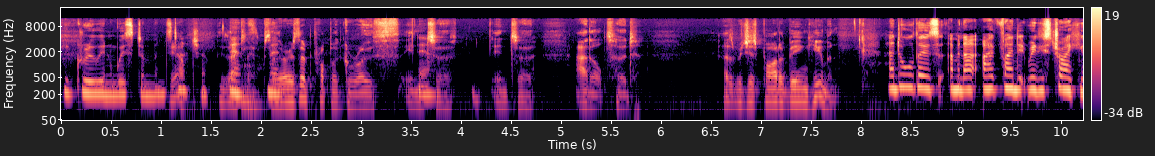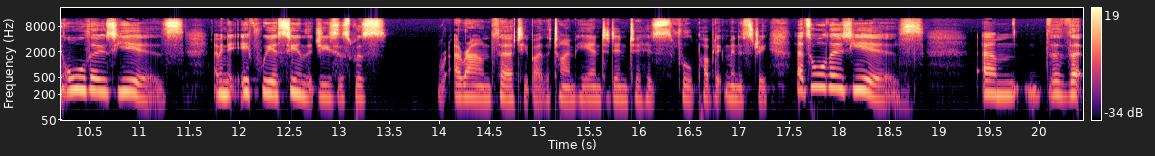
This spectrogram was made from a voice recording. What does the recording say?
He grew in wisdom and stature. Yeah, exactly. Yes. So yeah. there is a proper growth into yeah. into adulthood as which is part of being human. And all those, I mean, I, I, find it really striking, all those years. I mean, if we assume that Jesus was around 30 by the time he entered into his full public ministry, that's all those years. Um, the, the,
